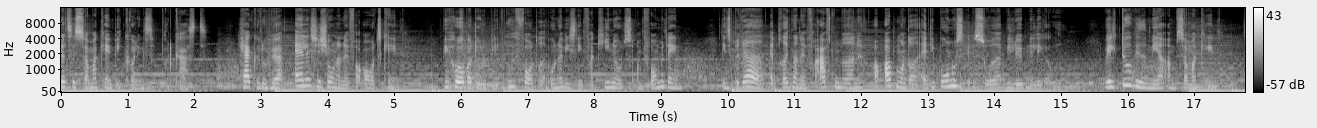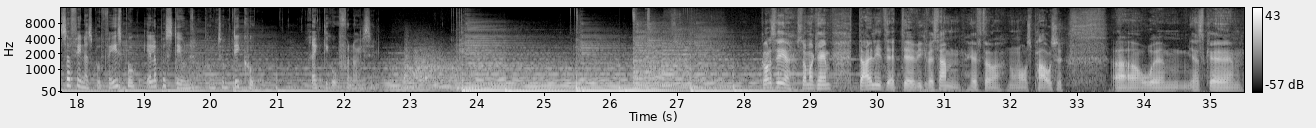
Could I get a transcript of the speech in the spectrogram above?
lytter til Sommercamp i Koldings podcast. Her kan du høre alle sessionerne fra årets camp. Vi håber, du vil blive udfordret af undervisning fra keynotes om formiddagen, inspireret af prædiknerne fra aftenmøderne og opmuntret af de bonusepisoder, vi løbende lægger ud. Vil du vide mere om Sommercamp, så find os på Facebook eller på stævne.dk. Rigtig god fornøjelse. Godt at se jer, sommercamp. Dejligt, at uh, vi kan være sammen efter nogle års pause. Uh, og uh, jeg skal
